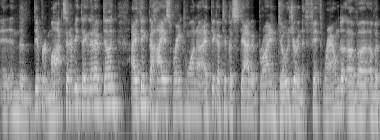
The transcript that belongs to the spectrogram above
in the different mocks and everything that I've done I think the highest ranked one I think I took a stab at Brian Dozier in the fifth round of a, of a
